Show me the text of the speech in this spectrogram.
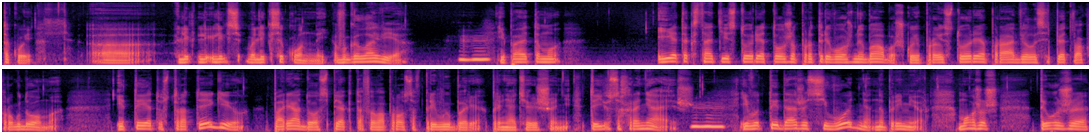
такой э, лексиконный в голове. Mm-hmm. И поэтому и это, кстати, история тоже про тревожную бабушку и про история про велосипед вокруг дома. И ты эту стратегию по ряду аспектов и вопросов при выборе, принятия решений, ты ее сохраняешь. Mm-hmm. И вот ты даже сегодня, например, можешь, ты уже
